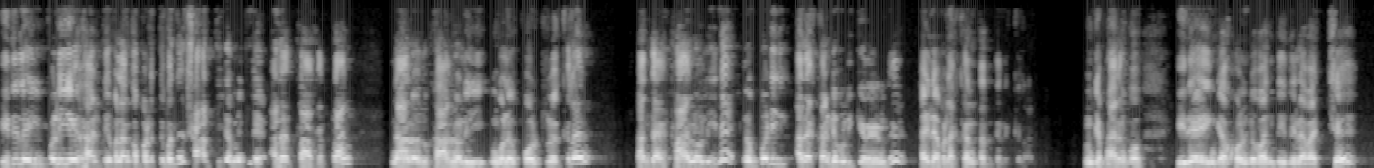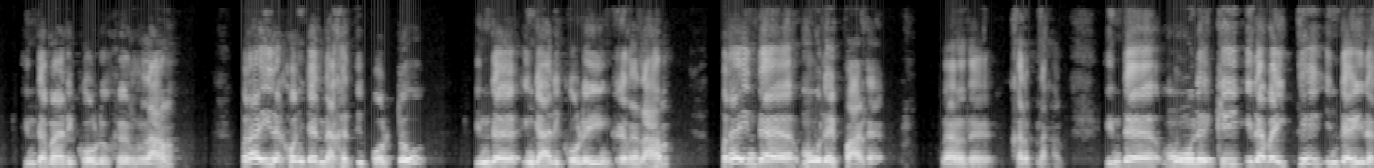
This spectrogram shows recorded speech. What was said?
இதுல இப்படியே காட்டி விளங்கப்படுத்துவது சாத்தியம் இல்லை அதற்காகத்தான் நான் ஒரு காணொளி உங்களுக்கு போட்டிருக்கிறேன். அந்த காணொலியில எப்படி அதை கண்டுபிடிக்கிறது என்று அதுல விளக்கம் தந்திருக்கிறார். இங்க பாருங்க இதை இங்க கொண்டு வந்து இதுல வச்சு இந்த மாதிரி கோடுகிறலாம் அப்புறம் இதை கொஞ்சம் நகர்த்தி போட்டு இந்த இங்காலி கோடையும் கீறலாம். அப்புறம் இந்த மூளைப்பாடு நான் அது கருப்பினகம் இந்த மூளைக்கு இதை வைத்து இந்த இதை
